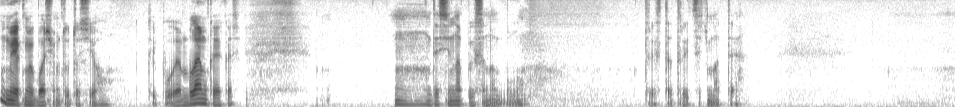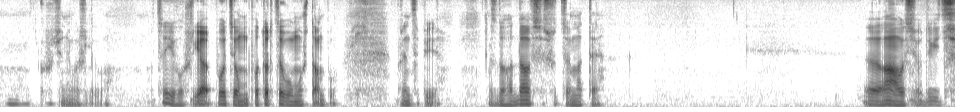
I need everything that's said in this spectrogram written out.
Ну, як ми бачимо, тут ось його типу емблемка якась. Десь і написано було. 330 мате. Коротше, неважливо. Це його ж. Я по цьому, по торцевому штампу, в принципі, здогадався, що це мате. Е, А, ось, дивіться.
